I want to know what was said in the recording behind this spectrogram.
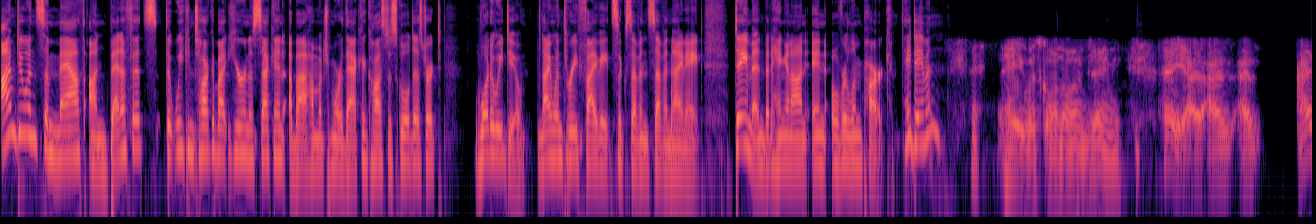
I'm doing some math on benefits that we can talk about here in a second about how much more that could cost a school district. What do we do? 913 586 7798. Damon, been hanging on in Overland Park. Hey, Damon. Hey, what's going on, Jamie? Hey, I, I, I, I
